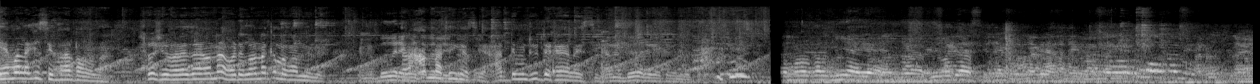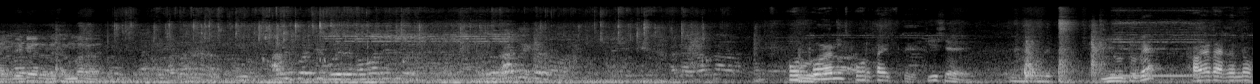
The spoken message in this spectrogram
এ মালা কিছু খাওয়ার পাবো না। শ্বশুর বাড়ি যাও না হোটেলও না কেন কাম আমরা ঠিক আছে হাড্ডি মুঠি দেখা লাইছি। নিয়ে আয় বিপদে আছি four point four five three কিসে? ইউটিউবে? হয় টাকা নাও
